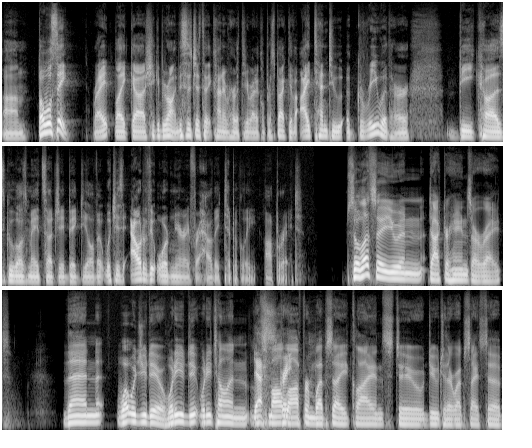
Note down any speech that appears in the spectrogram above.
Um, but we'll see right? Like uh, she could be wrong. This is just a kind of her theoretical perspective. I tend to agree with her because Google has made such a big deal of it, which is out of the ordinary for how they typically operate. So let's say you and Dr. Haynes are right. Then what would you do? What do you do? What are you telling yes, small great. law firm website clients to do to their websites to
